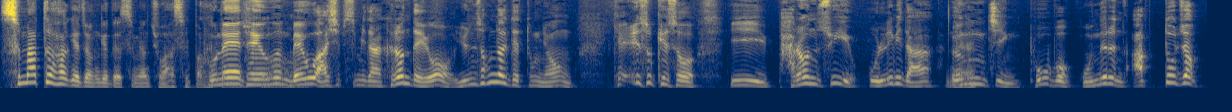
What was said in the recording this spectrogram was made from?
스마트하게 전개됐으면 좋았을 뻔. 군의 대응은 매우 아쉽습니다. 그런데요, 윤석열 대통령 계속해서 이 발언 수위 올립니다. 네. 응징, 보복, 오늘은 압도적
